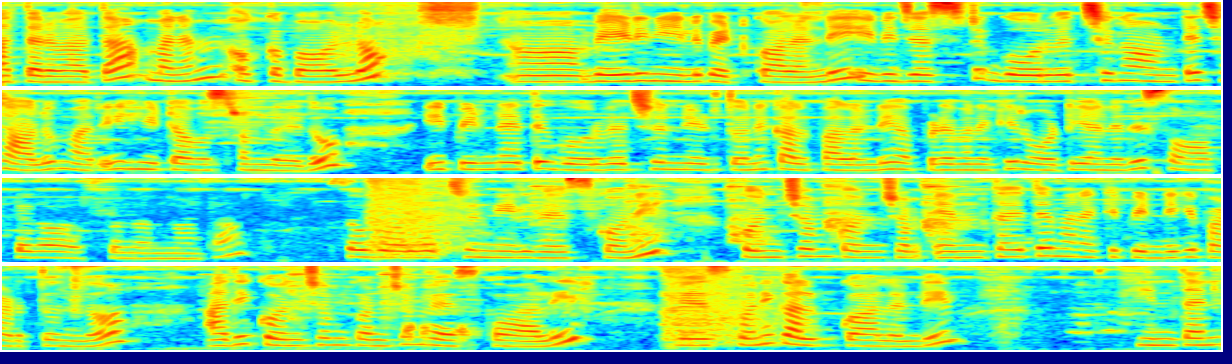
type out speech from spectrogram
ఆ తర్వాత మనం ఒక బౌల్లో వేడి నీళ్ళు పెట్టుకోవాలండి. ఇవి జస్ట్ గోరువెచ్చగా ఉంటే చాలు మరీ హీట్ అవసరం లేదు. ఈ పిండి అయితే గోరువెచ్చని నీటితోనే కలపాలండి. అప్పుడే మనకి రోటీ అనేది సాఫ్ట్గా వస్తుంది సో గోరువెచ్చని నీళ్ళు వేసుకొని కొంచెం కొంచెం ఎంతైతే మనకి పిండికి పడుతుందో అది కొంచెం కొంచెం వేసుకోవాలి. వేసుకొని కలుపుకోవాలండి. ఇంత అని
